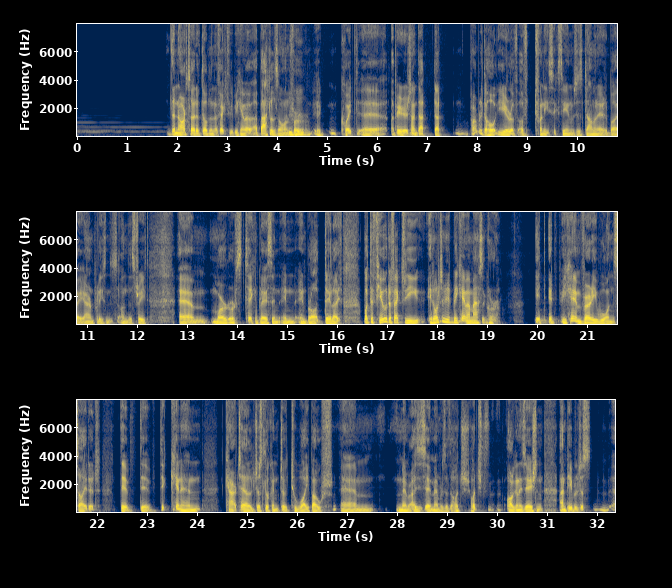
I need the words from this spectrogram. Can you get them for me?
The north side of Dublin effectively became a, a battle zone mm-hmm. for uh, quite uh, a period of time. That that probably the whole year of, of 2016 was just dominated by armed police on the street, um, murders taking place in, in, in broad daylight. But the feud effectively, it ultimately became a massacre. It it became very one sided. The the the Kinahan cartel just looking to to wipe out um, as you say, members of the Hutch, Hutch organization and people just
